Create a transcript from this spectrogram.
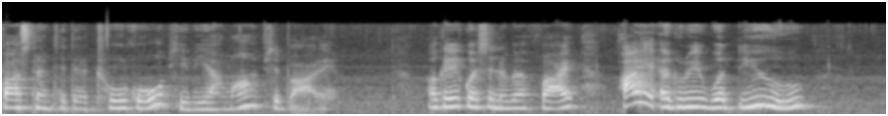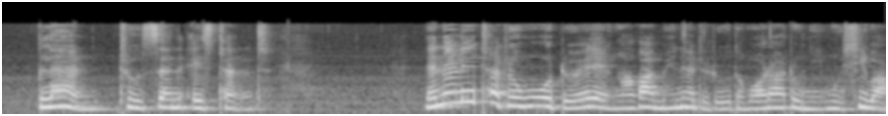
past tense ဖြစ်တဲ့ told ကိုဖြေပြရမှာဖြစ်ပါတယ် okay question number 5 i agree with you plan to send extent နည်းနည်းလေးထပ်ထိုးဖို့အတွက်တဲ့ငါကမင်းနဲ့တူတူသဘောထားတူညီမှုရှိပါ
